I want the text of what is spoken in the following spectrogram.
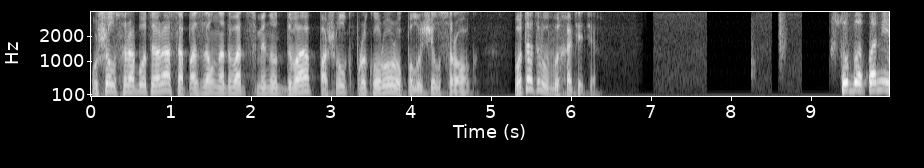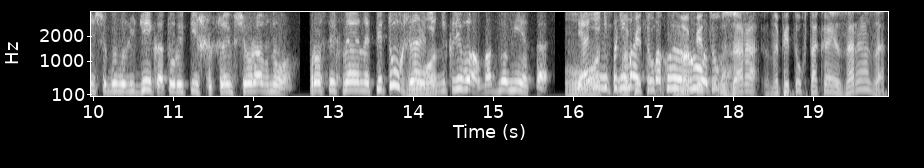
Ушел с работы раз, опоздал на 20 минут два, пошел к прокурору, получил срок. Вот этого вы хотите? Чтобы поменьше было людей, которые пишут, что им все равно. Просто их, наверное, петух жареный Вот. не клевал в одно место. Вот. И они не но понимают, петух, что такое но родина. петух, зара... но петух такая зараза,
